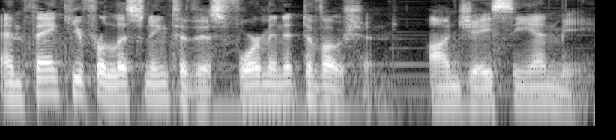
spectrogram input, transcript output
and thank you for listening to this four minute devotion on JC and Me.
